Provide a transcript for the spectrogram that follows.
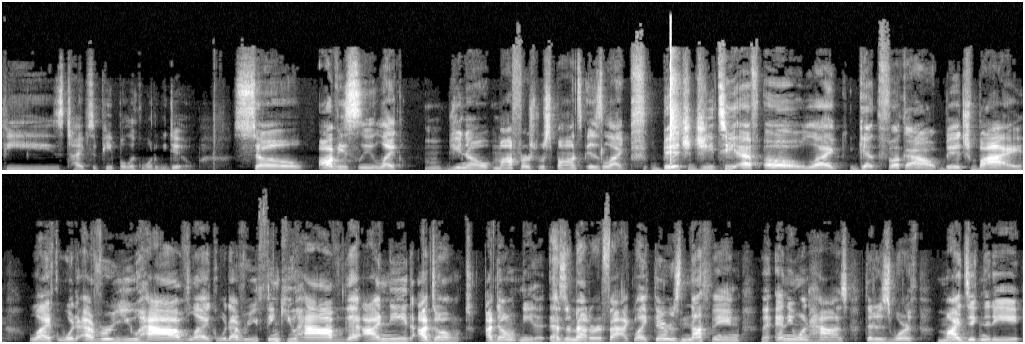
these types of people. Like what do we do? So, obviously like you know, my first response is like, bitch, GTFO, like, get the fuck out, bitch, bye. Like, whatever you have, like, whatever you think you have that I need, I don't. I don't need it, as a matter of fact. Like, there is nothing that anyone has that is worth my dignity,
